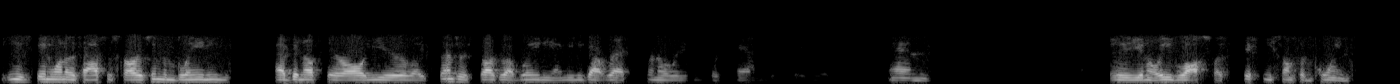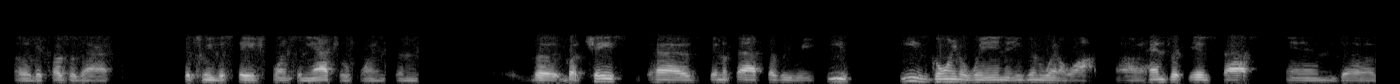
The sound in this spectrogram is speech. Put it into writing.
He's been one of the fastest cars. Him and Blaney have been up there all year. Like Spencer's talked about Blaney. I mean, he got wrecked for no reason and you know he lost like fifty something points uh, because of that between the stage points and the actual points. And the but Chase has been a fast every week. He's he's going to win and he's going to win a lot. Uh, Hendrick is fast, and uh,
